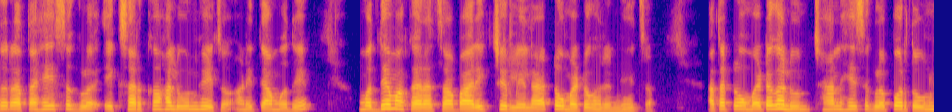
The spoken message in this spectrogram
तर आता हे सगळं एकसारखं हलवून घ्यायचं आणि त्यामध्ये मध्यम आकाराचा बारीक चिरलेला टोमॅटो घालून घ्यायचा. आता टोमॅटो घालून छान हे सगळं परतवून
